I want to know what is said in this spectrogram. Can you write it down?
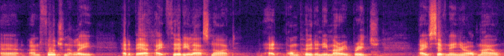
uh, unfortunately, at about 8.30 last night at Pompoota near Murray Bridge, a 17-year-old male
